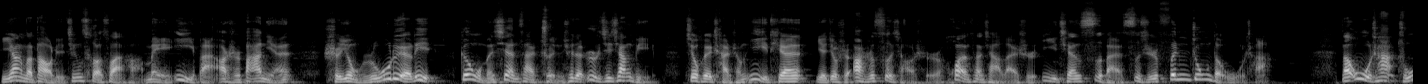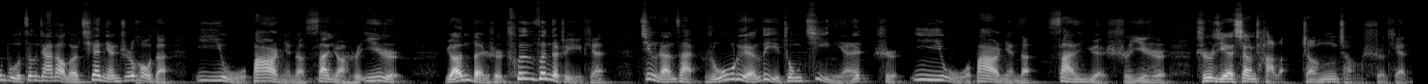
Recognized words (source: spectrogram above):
一样的道理，经测算哈，每一百二十八年使用儒略历，跟我们现在准确的日期相比，就会产生一天，也就是二十四小时，换算下来是一千四百四十分钟的误差。那误差逐步增加到了千年之后的一五八二年的三月二十一日，原本是春分的这一天。竟然在儒略历中纪年是一五八二年的三月十一日，直接相差了整整十天。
